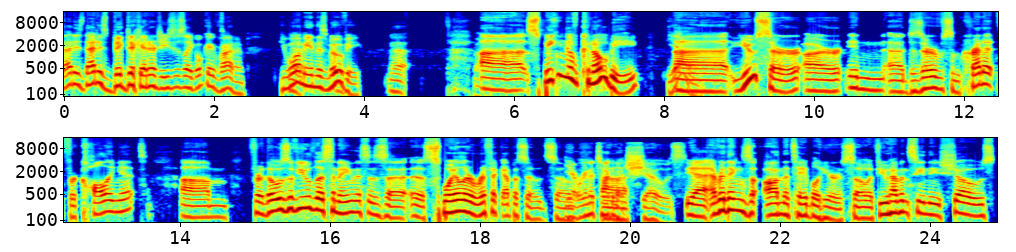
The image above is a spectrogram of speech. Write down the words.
that is that is big dick energy. He's just like, okay, fine. You want Yeah. me in this movie? Yeah. Uh, speaking of Kenobi, yeah, uh, you sir are in uh, deserve some credit for calling it. Um, for those of you listening, this is a, a spoilerific episode. So yeah. We're gonna talk uh, about shows. Yeah, everything's on the table here. So if you haven't seen these shows,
